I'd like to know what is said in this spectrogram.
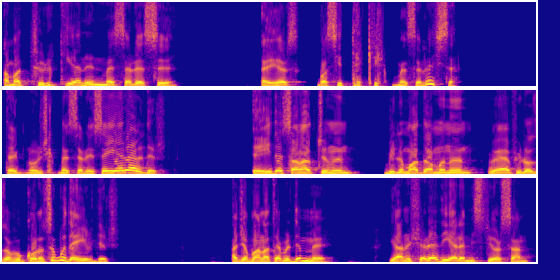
Ama Türkiye'nin meselesi eğer basit teknik mesele ise, teknolojik mesele ise yereldir. E iyi de sanatçının, bilim adamının veya filozofun konusu bu değildir. Acaba anlatabildim mi? Yani şöyle diyelim istiyorsan,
